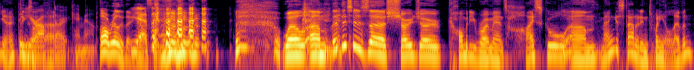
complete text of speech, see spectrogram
you know, The year like after that. it came out. Oh, really? There Yes. well, um, th- this is a shoujo comedy romance high school. Yes. Um, manga started in 2011,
